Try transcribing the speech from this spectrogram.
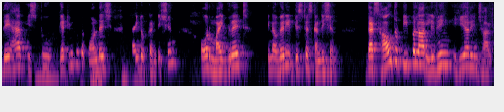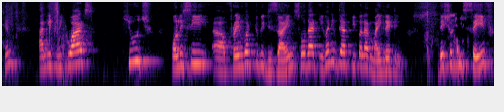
they have is to get into the bondage kind of condition or migrate in a very distressed condition. That's how the people are living here in jharkhand and it requires huge policy uh, framework to be designed so that even if their people are migrating, they should be safe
